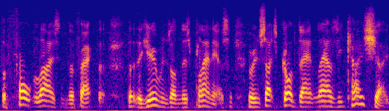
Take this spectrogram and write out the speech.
the fault lies in the fact that, that the humans on this planet are in such goddamn lousy case shape.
